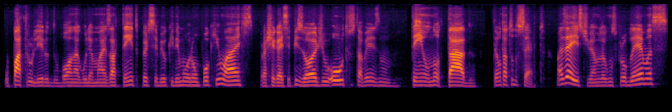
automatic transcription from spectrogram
o patrulheiro do Bola na Agulha mais atento percebeu que demorou um pouquinho mais para chegar esse episódio. Outros talvez não tenham notado. Então tá tudo certo. Mas é isso, tivemos alguns problemas,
